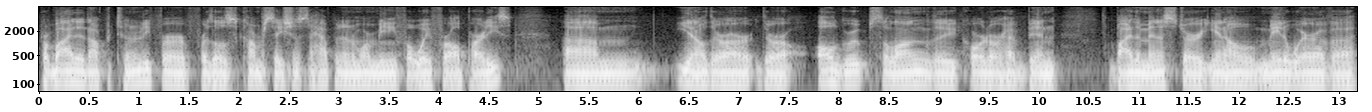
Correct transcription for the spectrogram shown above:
provided opportunity for for those conversations to happen in a more meaningful way for all parties. Um, you know, there are there are all groups along the corridor have been by the minister, you know, made aware of a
